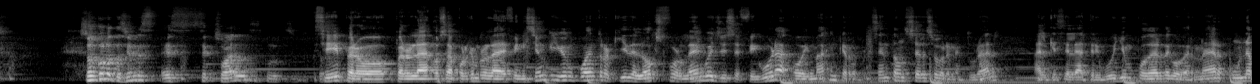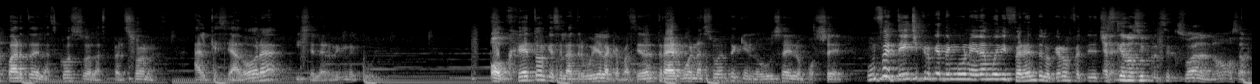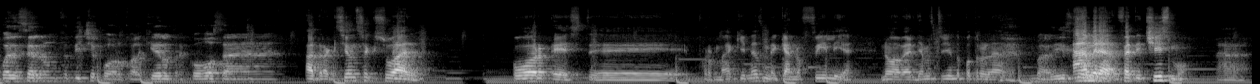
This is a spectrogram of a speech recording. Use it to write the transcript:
¿Son connotaciones, es sexual? ¿Es connotación sexual? Sí, pero, pero la, o sea, por ejemplo, la definición que yo encuentro aquí del Oxford Language dice figura o imagen que representa un ser sobrenatural al que se le atribuye un poder de gobernar una parte de las cosas o de las personas, al que se adora y se le rinde culto. Objeto al que se le atribuye la capacidad de traer buena suerte a quien lo usa y lo posee. Un fetiche, creo que tengo una idea muy diferente de lo que era un fetiche. Es que no siempre es sexual, ¿no? O sea, puede ser un fetiche por cualquier otra cosa. Atracción sexual por este por máquinas, mecanofilia. No, a ver, ya me estoy yendo para otro lado. Marisco. Ah, mira, fetichismo.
